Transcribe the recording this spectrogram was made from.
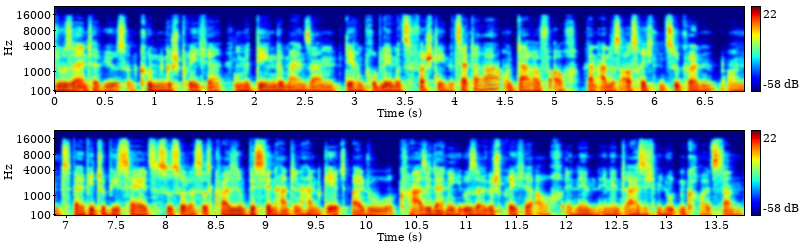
User-Interviews und Kundengespräche, um mit denen gemeinsam deren Probleme zu verstehen etc. und darauf auch dann alles ausrichten zu können. Und bei B2B-Sales ist es so, dass es quasi so ein bisschen Hand in Hand geht, weil du quasi deine User-Gespräche auch in den, in den 30 Minuten Calls dann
